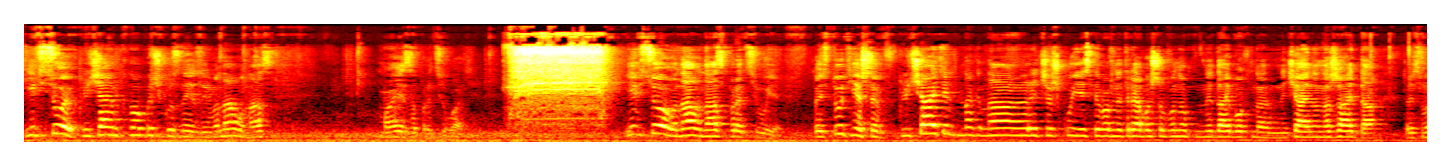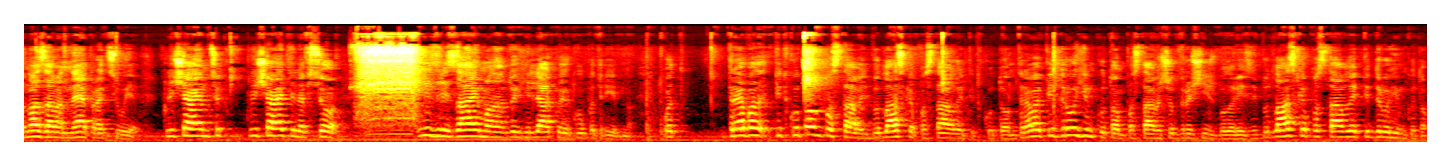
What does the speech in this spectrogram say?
І все, включаємо кнопочку знизу, і вона у нас має запрацювати. І все, вона у нас працює. Тобто тут є ще включатель на, на рычажку, якщо вам не треба, щоб воно, не дай Бог, на, нечайно нажати, да. тобто вона зараз не працює. Включаємо цю включателя, все. І зрізаємо на ту гілляку, яку потрібно. От треба під кутом поставити, будь ласка, поставили під кутом. Треба під другим кутом поставити, щоб зручніше було різати. Будь ласка, поставили під другим кутом.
